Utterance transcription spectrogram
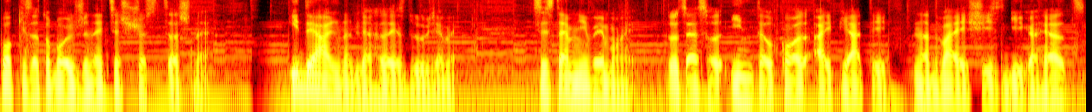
поки за тобою женеться щось страшне. Ідеально для гри з друзями. Системні вимоги. Процесор Intel Core i5 на 2,6 ГГц,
